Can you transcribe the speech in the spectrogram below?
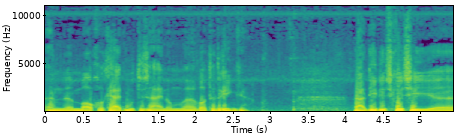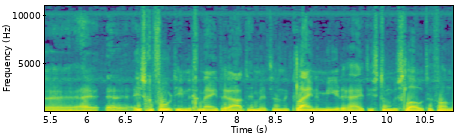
een mogelijkheid moeten zijn om wat te drinken. Nou, die discussie is gevoerd in de gemeenteraad en met een kleine meerderheid is toen besloten van...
